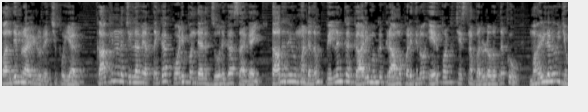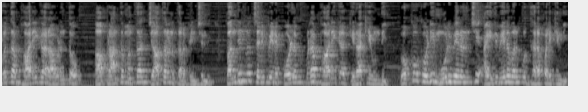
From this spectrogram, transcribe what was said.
పందెం రాయుడు రెచ్చిపోయారు. కాకినాడ జిల్లా వ్యాప్తంగా కోడి పందాలు జోరుగా సాగాయి. తాళరేవు మండలం పిల్లంక గాడిముగ గ్రామ పరిధిలో ఏర్పాటు చేసిన బరుల వద్దకు మహిళలు యువత భారీగా రావడంతో ఆ ప్రాంతమంతా జాతరను తలపించింది. పందెంలో చనిపోయిన కోళ్ళకు కూడా భారీగా గిరాకీ ఉంది. ఒక్కో కోడి మూడు వేల నుంచి ఐదు వేల వరకు ధర పలికింది.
